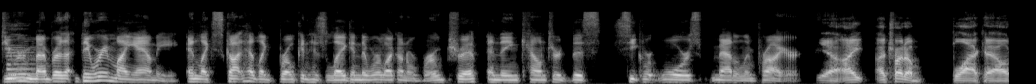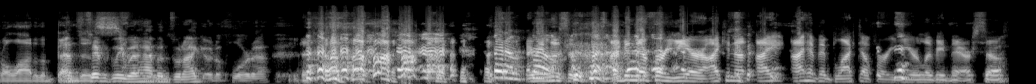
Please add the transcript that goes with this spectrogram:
do you Um, remember that they were in Miami and like Scott had like broken his leg and they were like on a road trip and they encountered this Secret Wars Madelyne Pryor. Yeah, I I try to black out a lot of the That's Bendis. typically what happens when I go to Florida. but I'm I mean, listen, I've been there for a year. I cannot. I I have been blacked out for a year living there. So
